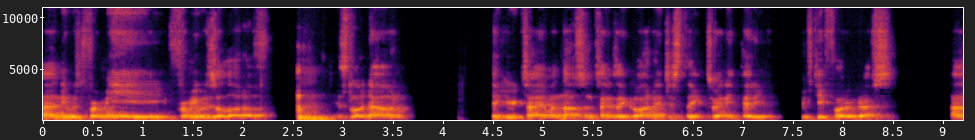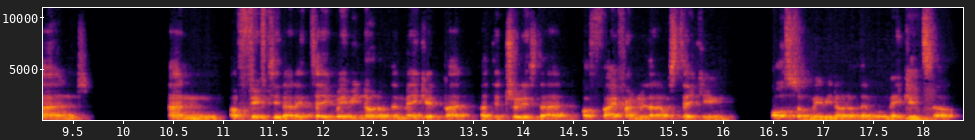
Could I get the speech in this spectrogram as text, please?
and it was for me. For me, it was a lot of slow down, take your time. And now sometimes I go and I just take 20, 30, 50 photographs, and and of 50 that I take, maybe none of them make it. But but the truth is that of 500 that I was taking, also maybe none of them will make it. Mm-hmm. So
